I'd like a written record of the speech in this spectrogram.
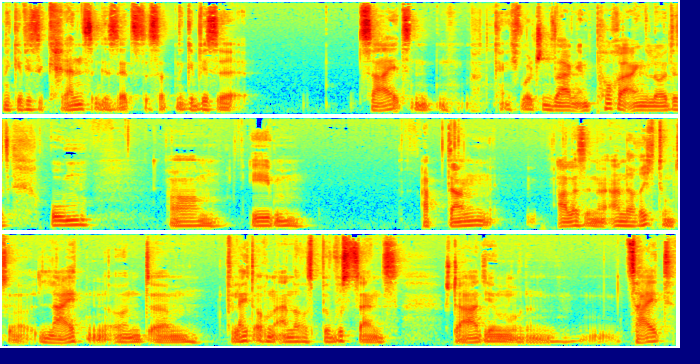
eine gewisse Grenze gesetzt, es hat eine gewisse Zeit, ich wollte schon sagen, Epoche eingeläutet, um ähm, eben ab dann alles in eine andere Richtung zu leiten und ähm, vielleicht auch ein anderes Bewusstseinsstadium oder Zeit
